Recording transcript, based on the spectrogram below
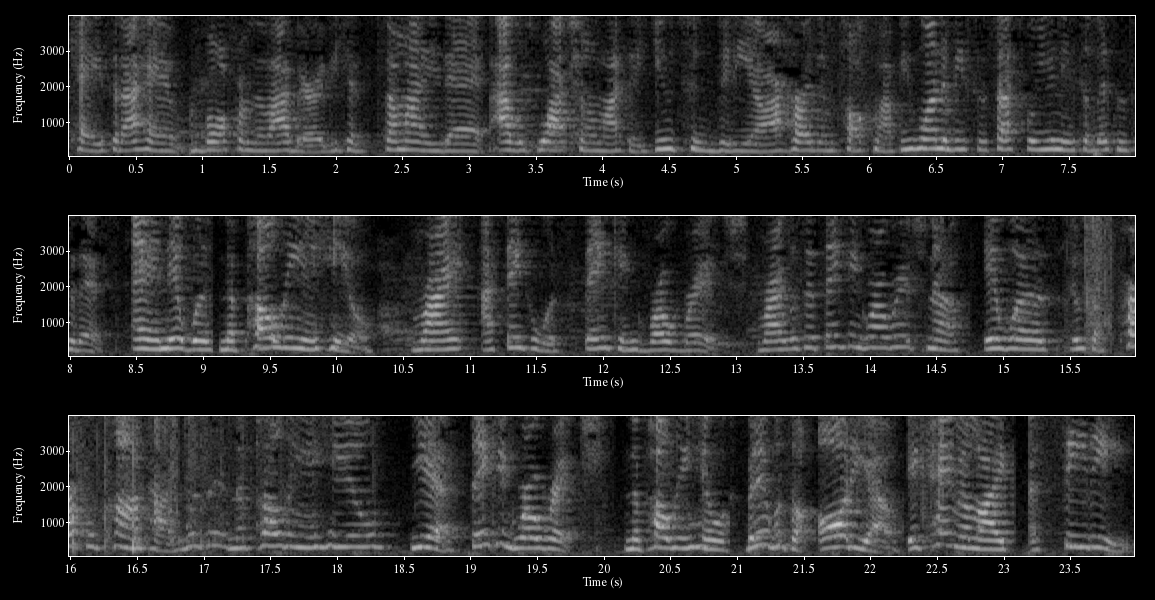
case that I had bought from the library because somebody that I was watching on like a YouTube video, I heard them talking about if you want to be successful, you need to listen to this, and it was Napoleon Hill right? I think it was Think and Grow Rich, right? Was it Think and Grow Rich? No, it was. It was a purple compact. Was it Napoleon Hill? Yeah, Think and Grow Rich, Napoleon Hill. But it was an audio. It came in like a CD,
